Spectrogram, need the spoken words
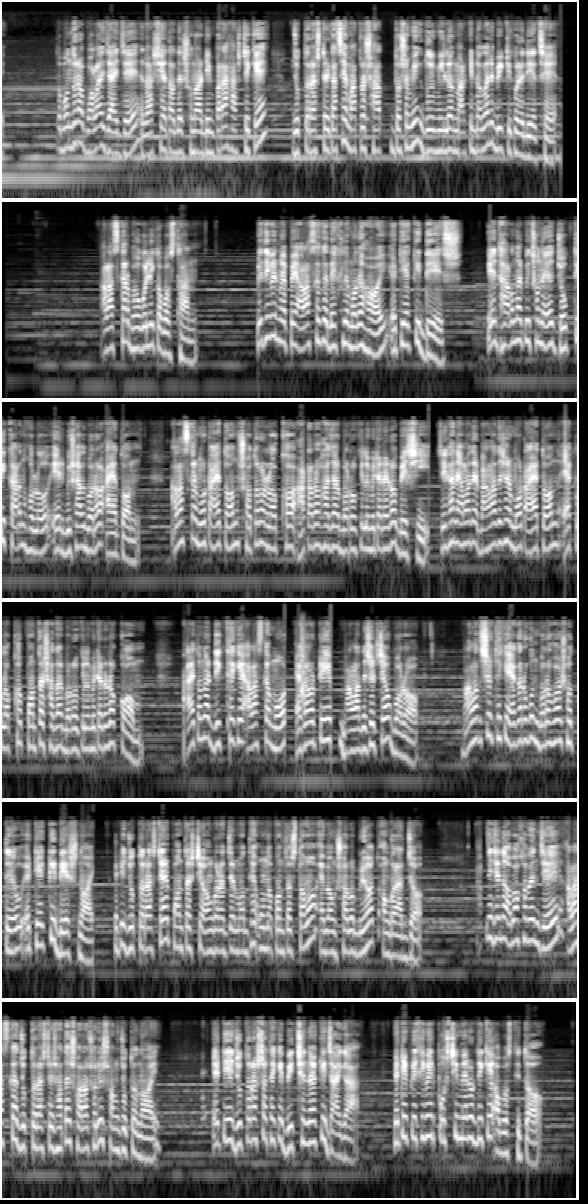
তো বন্ধুরা, বলাই যায় যে রাশিয়া তাদের সোনার ডিম্পারা হাঁসটিকে যুক্তরাষ্ট্রের কাছে মাত্র সাত দশমিক দুই মিলিয়ন মার্কিন ডলারে বিক্রি করে দিয়েছে। আলাস্কার ভৌগোলিক অবস্থান। পৃথিবীর ম্যাপে আলাস্কাকে দেখলে মনে হয় এটি একটি দেশ। এই ধারণার পিছনে যৌক্তিক কারণ হল এর বিশাল বড় আয়তন। আলাস্কার মোট আয়তন সতেরো লক্ষ আঠারো হাজার বর্গ কিলোমিটারেরও বেশি, যেখানে আমাদের বাংলাদেশের মোট আয়তন এক লক্ষ পঞ্চাশ হাজার বর্গ কিলোমিটারেরও কম। আয়তনের দিক থেকে আলাস্কা মোট এগারোটি বাংলাদেশের চেয়েও বড়। বাংলাদেশের থেকে এগারো গুণ বড় হওয়া সত্ত্বেও এটি একটি দেশ নয়। এটি যুক্তরাষ্ট্রের পঞ্চাশটি অঙ্গরাজ্যের মধ্যে উনপঞ্চাশতম এবং সর্ববৃহৎ অঙ্গরাজ্য। আপনি জেনে অবাক হবেন যে আলাস্কা যুক্তরাষ্ট্রের সাথে সরাসরি সংযুক্ত নয়। এটি যুক্তরাষ্ট্র থেকে বিচ্ছিন্ন একটি জায়গা। এটি পৃথিবীর পশ্চিম মেরুর দিকে অবস্থিত।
